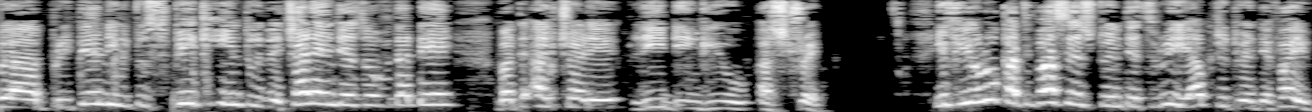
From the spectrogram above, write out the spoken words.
uh, pretending to speak into the challenges of the day, but actually leading you astray. If you look at verses 23 up to 25,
